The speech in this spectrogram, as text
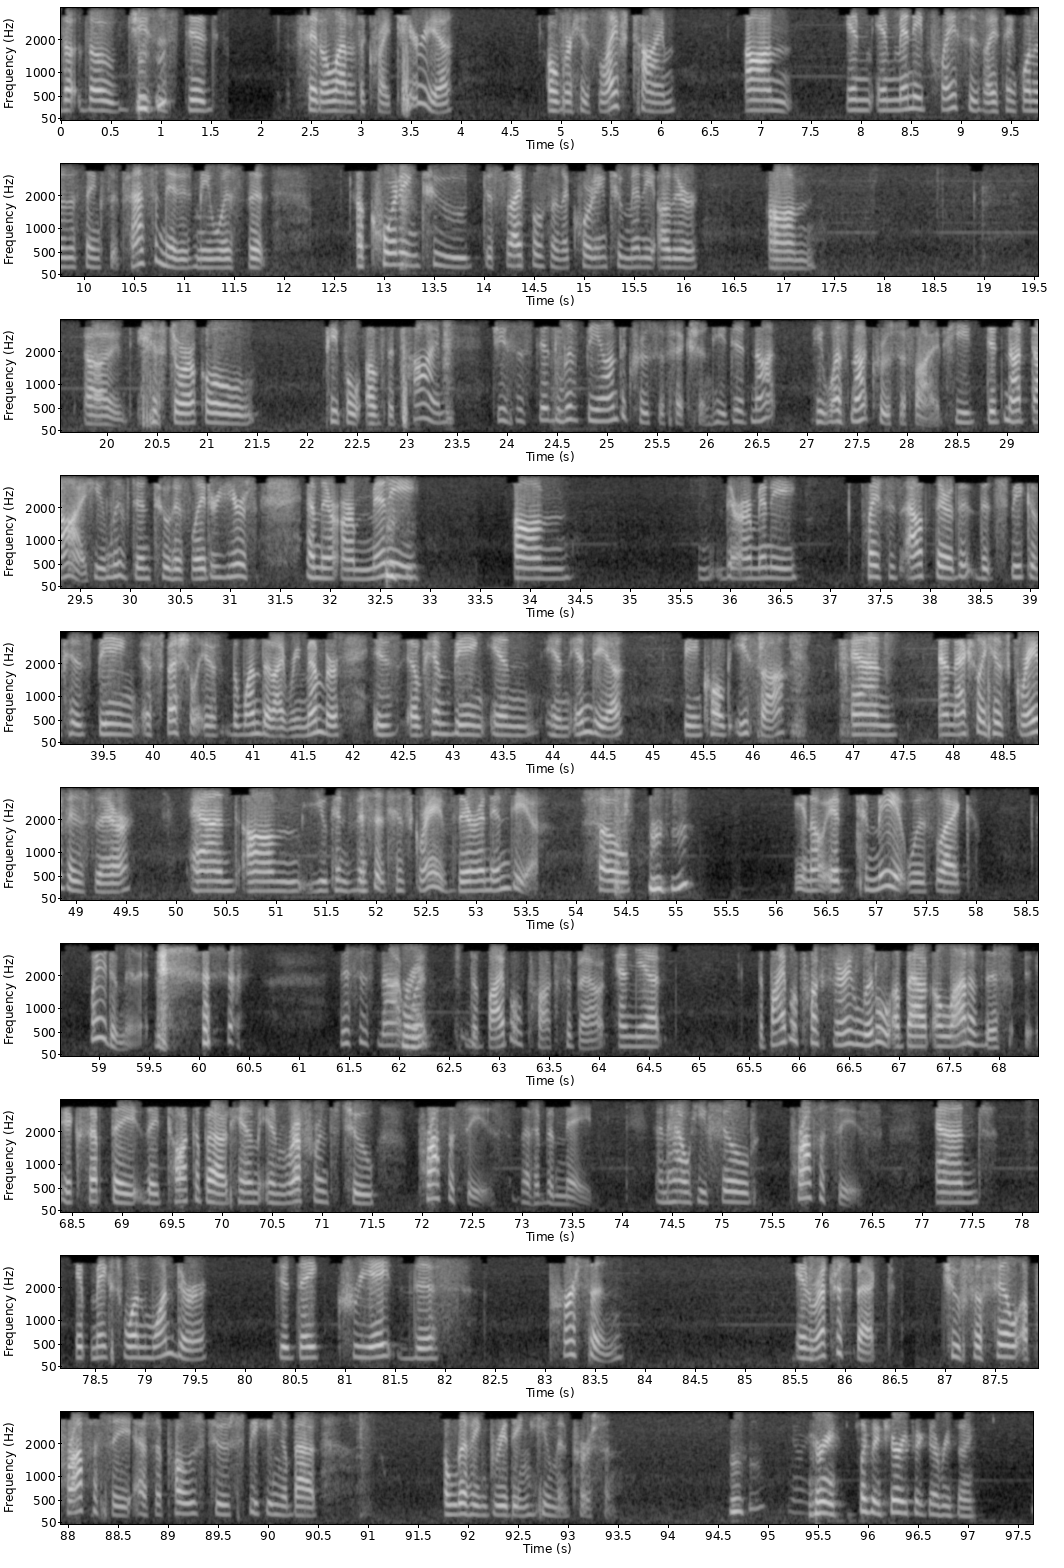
The, though Jesus mm-hmm. did fit a lot of the criteria over his lifetime, um, in in many places, I think one of the things that fascinated me was that, according to disciples and according to many other um, uh, historical people of the time, Jesus did live beyond the crucifixion. He did not he was not crucified. He did not die. He lived into his later years, and there are many, mm-hmm. um, there are many places out there that, that speak of his being, especially the one that I remember is of him being in in India, being called Isa, and and actually his grave is there, and um, you can visit his grave there in India. So, mm-hmm. you know, it to me it was like, wait a minute, this is not right. what the Bible talks about, and yet the Bible talks very little about a lot of this, except they they talk about him in reference to prophecies that have been made, and how he filled prophecies, and it makes one wonder: Did they create this person in retrospect to fulfill a prophecy as opposed to speaking about a living, breathing human person. Mm-hmm. Yeah, I agree. It's like they cherry picked everything.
